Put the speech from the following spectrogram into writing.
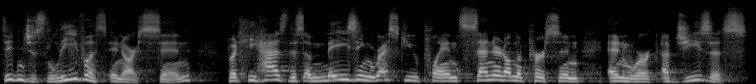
didn't just leave us in our sin, but He has this amazing rescue plan centered on the person and work of Jesus.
